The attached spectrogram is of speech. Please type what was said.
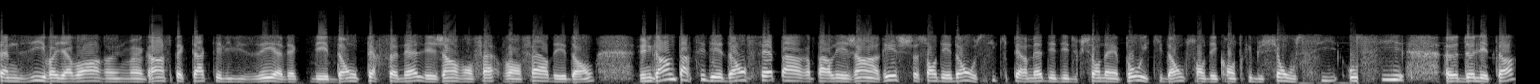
samedi, il va y avoir un grand spectacle télévisé avec des dons personnel, les gens vont faire vont faire des dons. Une grande partie des dons faits par par les gens riches, ce sont des dons aussi qui permettent des déductions d'impôts et qui donc sont des contributions aussi aussi euh, de l'État.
